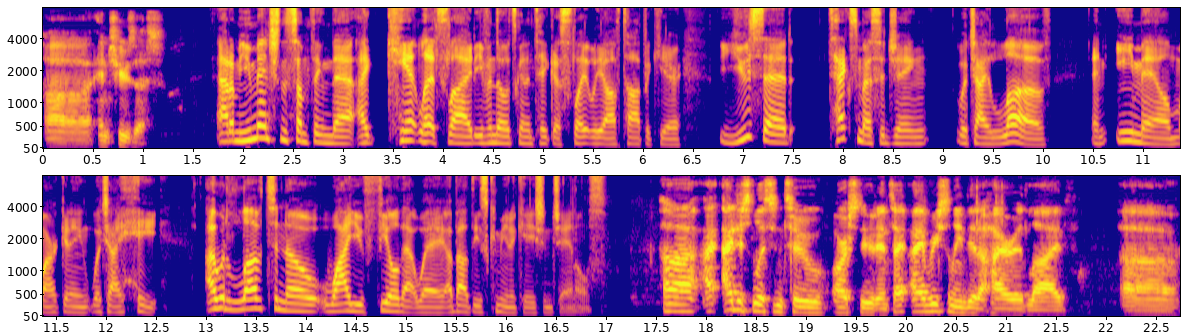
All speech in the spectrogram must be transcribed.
uh, and choose us. Adam, you mentioned something that I can't let slide, even though it's going to take us slightly off topic here. You said text messaging, which I love, and email marketing, which I hate. I would love to know why you feel that way about these communication channels. Uh, I, I, just listen to our students. I, I recently did a higher ed live uh,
